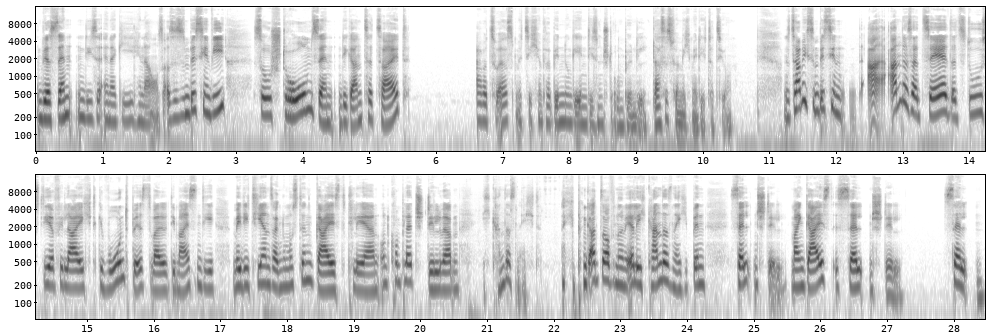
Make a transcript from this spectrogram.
und wir senden diese Energie hinaus. Also es ist ein bisschen wie so Strom senden die ganze Zeit, aber zuerst mit sich in Verbindung gehen, diesen Strombündel. Das ist für mich Meditation. Und jetzt habe ich es ein bisschen anders erzählt, als du es dir vielleicht gewohnt bist, weil die meisten, die meditieren, sagen, du musst den Geist klären und komplett still werden. Ich kann das nicht. Ich bin ganz offen und ehrlich, ich kann das nicht. Ich bin selten still. Mein Geist ist selten still. Selten.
